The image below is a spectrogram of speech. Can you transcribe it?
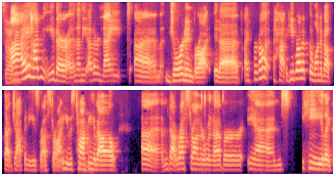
So I hadn't either. And then the other night, um, Jordan brought it up. I forgot how he brought up the one about that Japanese restaurant. He was talking mm-hmm. about um, that restaurant or whatever. And he like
